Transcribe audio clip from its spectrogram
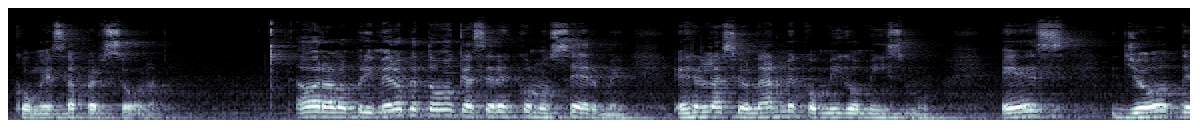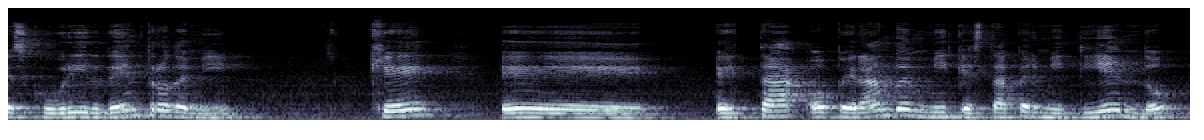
con esa persona. Ahora, lo primero que tengo que hacer es conocerme, es relacionarme conmigo mismo es yo descubrir dentro de mí que eh, está operando en mí, que está permitiendo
